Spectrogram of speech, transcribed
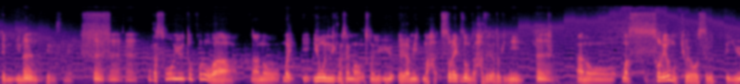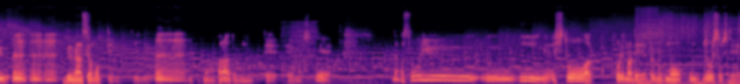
ていうのがいてですね、うんうんなんかそういうところは、あの、まあ、い容認できますね。まあ、そのよ弱み、まあ、ストライクゾーンから外れたときに、うんあの、まあ、それをも許容するっていう柔軟性を持っているっていうなのかなと思ってまして、なんかそういう、うん、人はこれまで、やっぱり僕も上司として、あの、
